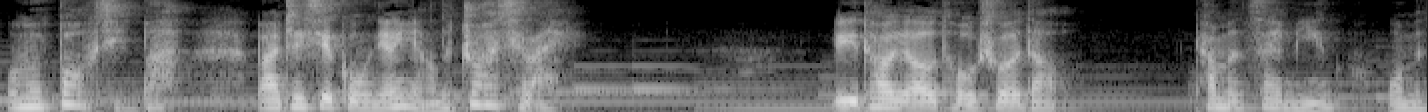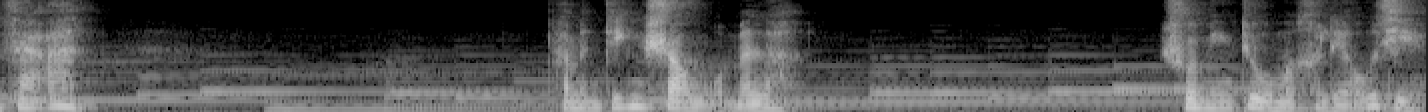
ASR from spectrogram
我们报警吧，把这些狗娘养的抓起来。”李涛摇头说道：“他们在明，我们在暗，他们盯上我们了。”说明对我们很了解，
